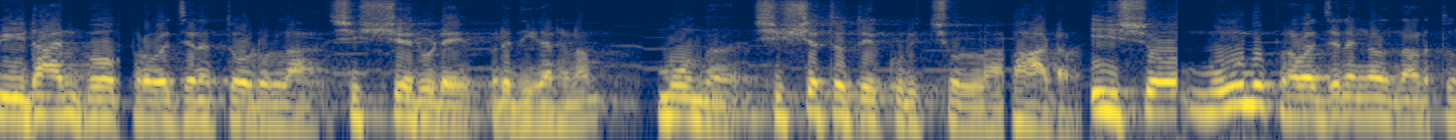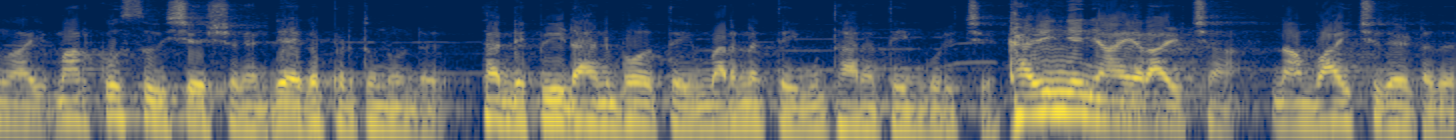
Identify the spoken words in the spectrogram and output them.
പീഡാനുഭവ പ്രവചനത്തോടുള്ള ശിഷ്യരുടെ പ്രതികരണം. മൂന്ന് ശിഷ്യത്വത്തെക്കുറിച്ചുള്ള പാഠം. ഈശോ മൂന്ന് പ്രവചനങ്ങൾ നടത്തുന്നതായി മാർക്കോസ് വിശേഷകൻ രേഖപ്പെടുത്തുന്നുണ്ട്. തന്റെ പീഡാനുഭവത്തെയും മരണത്തെയും ഉദ്ധാനത്തെയും കുറിച്ച്. കഴിഞ്ഞ ഞായറാഴ്ച നാം വായിച്ചു കേട്ടത്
